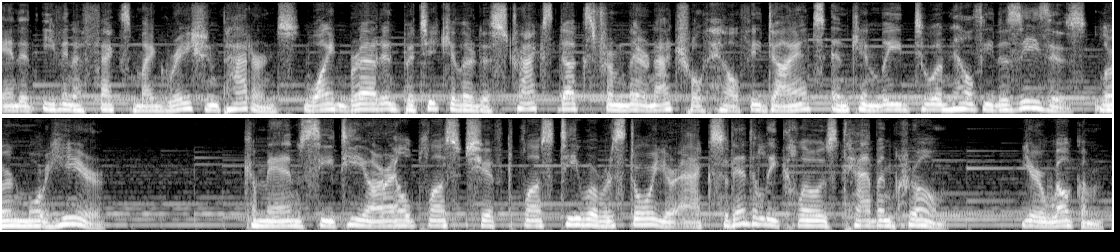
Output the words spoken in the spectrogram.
and it even affects migration patterns. White bread in particular distracts ducks from their natural healthy diets and can lead to unhealthy diseases. Learn more here. Command CTRL plus Shift plus T will restore your accidentally closed tab in Chrome. You're welcome.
